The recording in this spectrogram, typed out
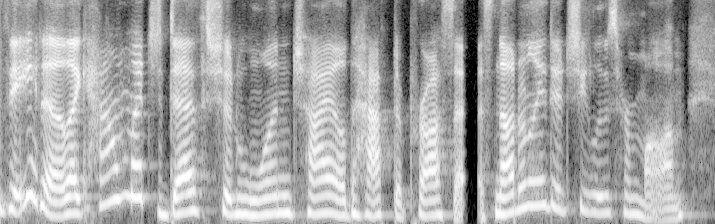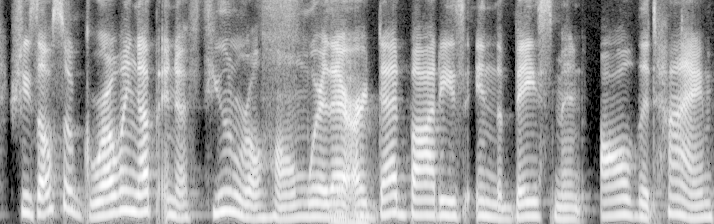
Veda. Like, how much death should one child have to process? Not only did she lose her mom, she's also growing up in a funeral home where there yeah. are dead bodies in the basement all the time.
